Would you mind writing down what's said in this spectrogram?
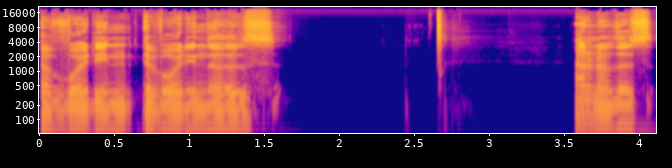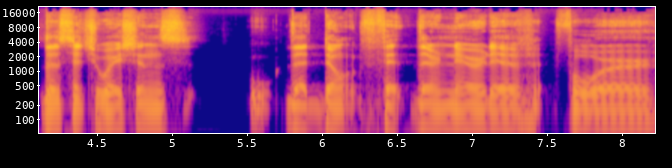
avoiding avoiding those. I don't know those those situations that don't fit their narrative for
